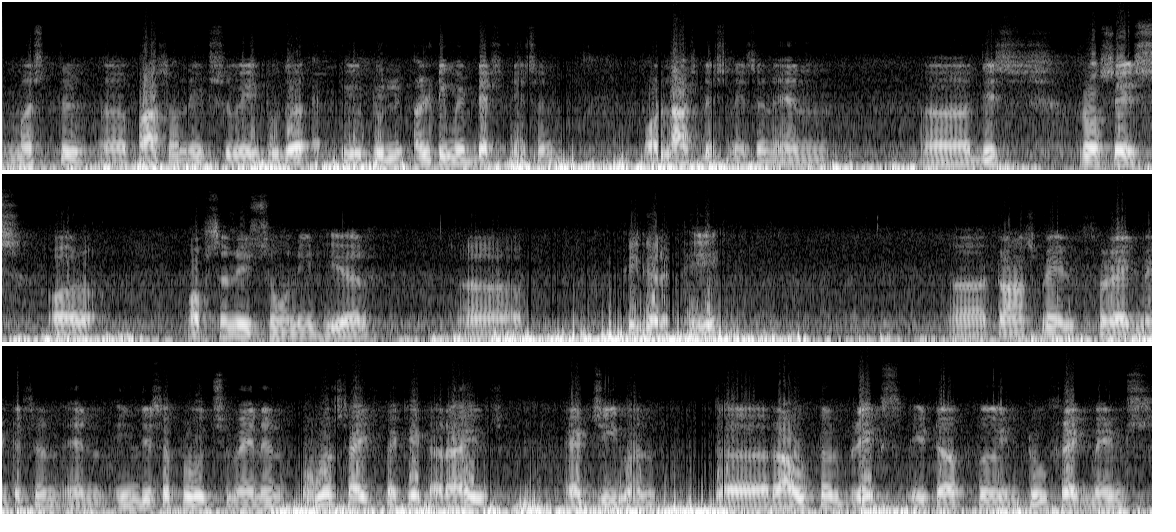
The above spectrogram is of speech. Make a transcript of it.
must uh, pass on its way to the ultimate destination or last destination and uh, this process or option is shown in here uh, figure A uh, transparent fragmentation. And in this approach when an oversized packet arrives at G1 the router breaks it up uh, into fragments.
